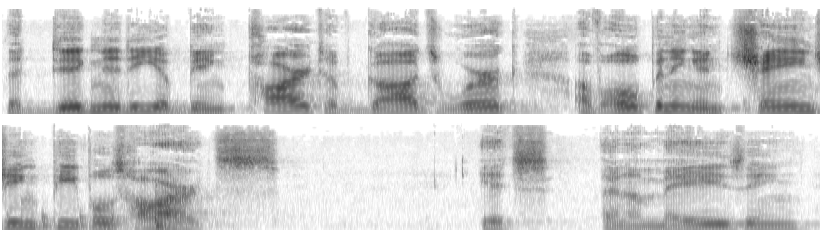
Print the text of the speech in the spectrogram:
the dignity of being part of God's work of opening and changing people's hearts. It's an amazing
